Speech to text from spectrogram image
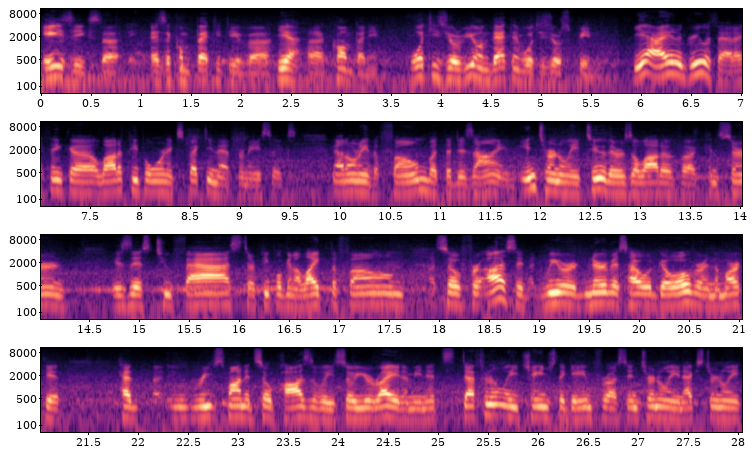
ASICS uh, as a competitive uh, yeah. uh, company. What is your view on that and what is your spin? Yeah, I agree with that. I think uh, a lot of people weren't expecting that from ASICS. Not only the foam, but the design. Internally too, there was a lot of uh, concern is this too fast? Are people going to like the foam? So for us, it, we were nervous how it would go over and the market had uh, responded so positively. So you're right. I mean, it's definitely changed the game for us internally and externally.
